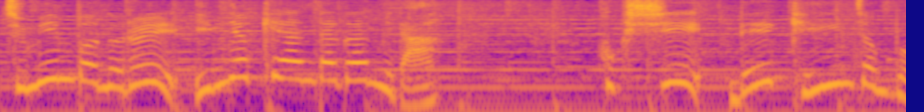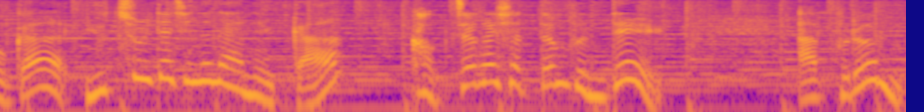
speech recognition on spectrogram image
주민번호를 입력해야 한다고 합니다. 혹시 내 개인정보가 유출되지는 않을까 걱정하셨던 분들 앞으론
